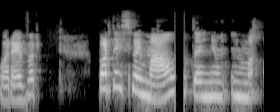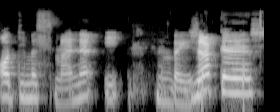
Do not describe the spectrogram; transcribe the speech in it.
whatever. Portem-se bem mal, tenham uma ótima semana e beijocas!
